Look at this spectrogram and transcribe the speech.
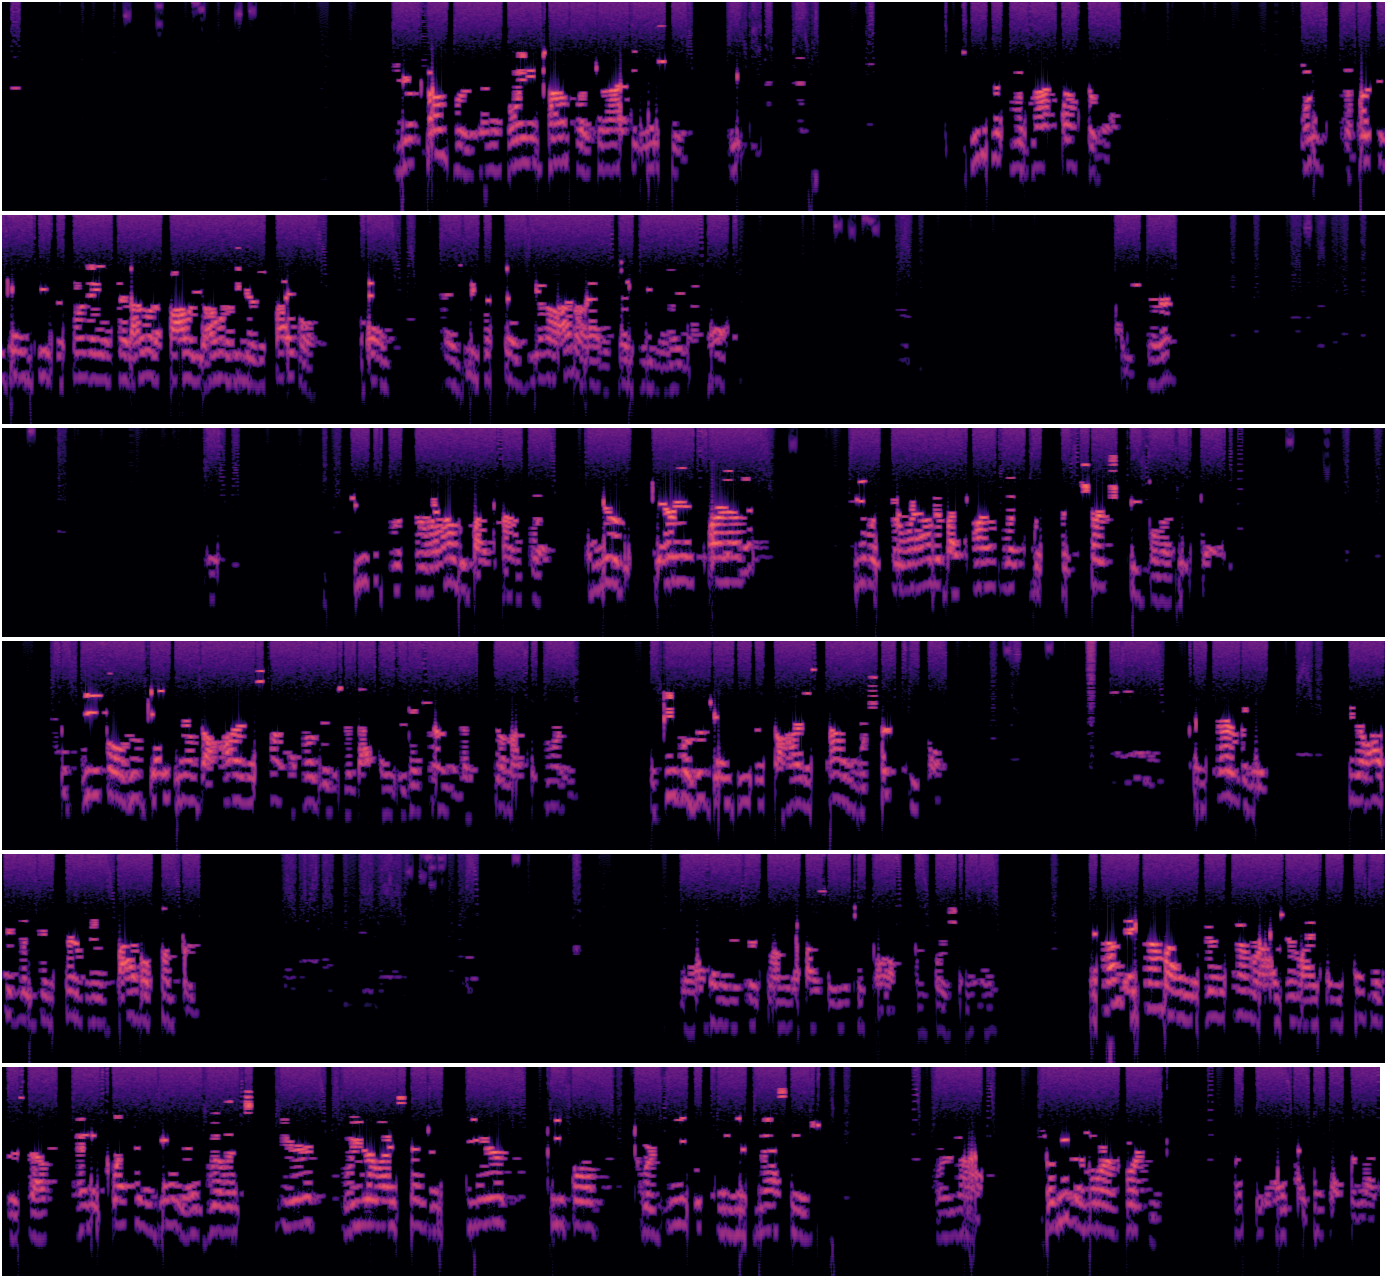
Your comfort and avoiding conflict are not the issue. Jesus was not comfortable. When the person came to Jesus one day and said, I want to follow you, I want to be your disciple. And, and Jesus said, You know, I don't have a place to even lay my head. sure? Jesus was surrounded by conflict. And you know the scariest part of it? He was surrounded by conflict with the church people of his day. People who gave him the hardest time. I told you this about a good sermon, but it's still not this morning. The people who gave Jesus the hardest time were church people. Conservatives theologically conservative Bible thumpers. Yeah, I've been in the church long enough, I see you can fall, unfortunately. And someday somebody is going to summarize your life in a sentence so. And the question again is, will it steer, will your life sentence steer people toward Jesus and his message or not? But even more important, let's see, I, I think I forgot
